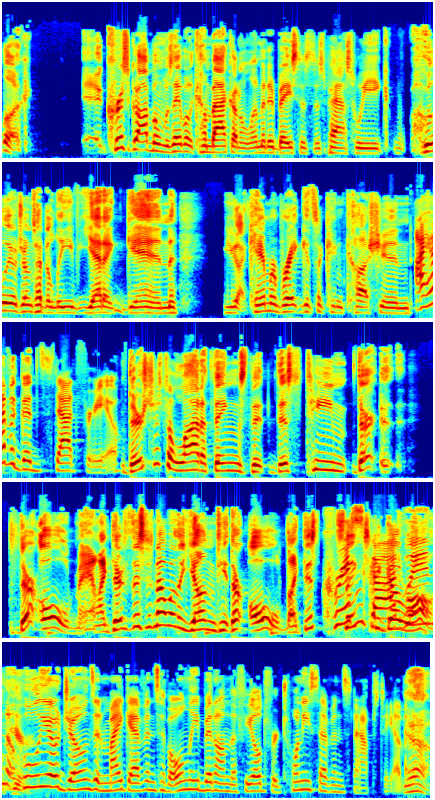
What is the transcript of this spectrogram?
look, uh, Chris Godwin was able to come back on a limited basis this past week. Julio Jones had to leave yet again. You got Cameron Brate gets a concussion. I have a good stat for you. There's just a lot of things that this team they're old, man. Like there's this is not one of the young team. They're old. Like this Chris things could go wrong here. Julio Jones, and Mike Evans have only been on the field for 27 snaps together. yeah.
